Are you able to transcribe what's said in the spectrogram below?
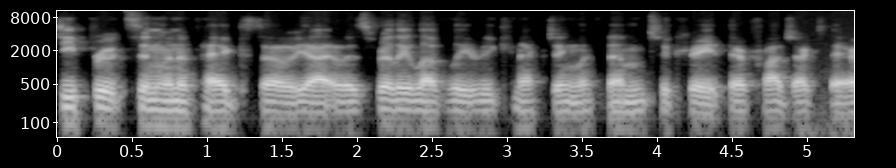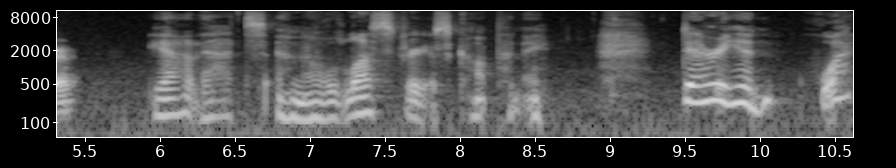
deep roots in Winnipeg. So, yeah, it was really lovely reconnecting with them to create their project there. Yeah, that's an illustrious company. Darian, what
